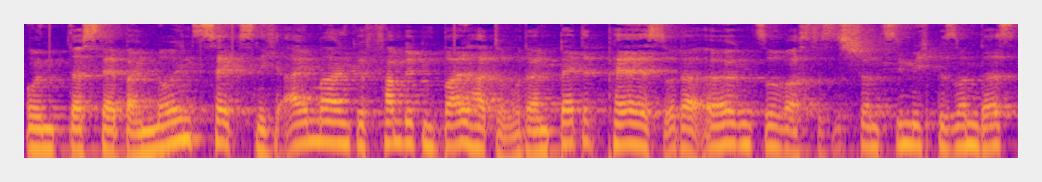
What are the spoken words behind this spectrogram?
Und dass der bei 9 Sacks nicht einmal einen gefummelten Ball hatte oder einen Batted Pass oder irgend sowas, das ist schon ziemlich besonders.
